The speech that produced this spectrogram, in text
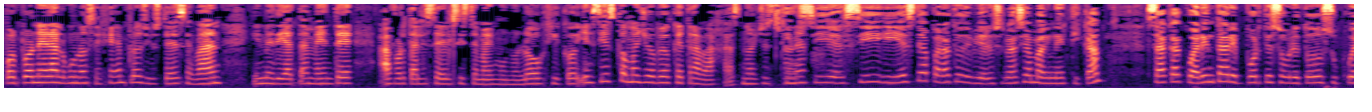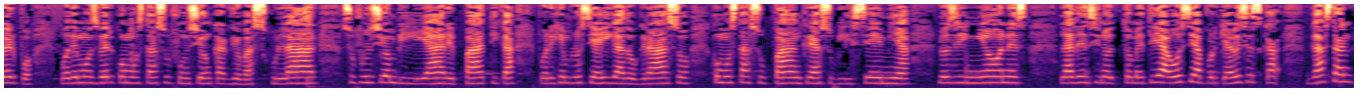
por poner algunos ejemplos, y ustedes se van inmediatamente a fortalecer el sistema inmunológico. Y así es como yo veo que trabajas, ¿no, Justina? Así es, sí. Y este aparato de bioresonancia magnética saca 40 reportes sobre todo su cuerpo. Podemos ver cómo está su función cardiovascular, su función biliar, hepática, por ejemplo, si hay hígado graso, cómo está su páncreas, su glicemia, los riñones, la densitometría ósea, porque a veces gastan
